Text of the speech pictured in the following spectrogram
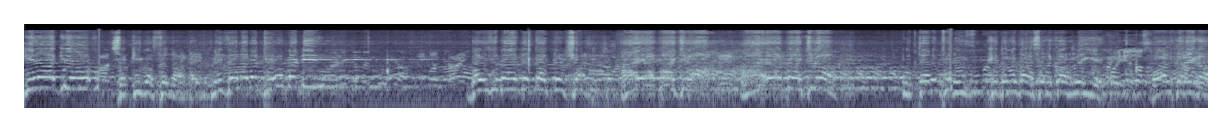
گیا گیا شکی کو سلانا میزا نمبر تھو بڑی بہت زبان دے کپٹن شانی آیا باجوا آیا باجوا اتر پھر خدمت حاصل کر رہی ہے بال کرے گا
